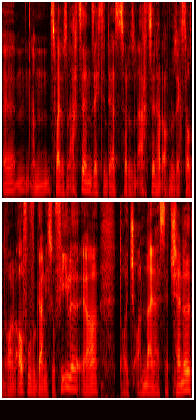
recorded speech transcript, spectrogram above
ähm, 2018, 16.01.2018, hat auch nur 6.300 Aufrufe, gar nicht so viele. Ja. Deutsch Online heißt der Channel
